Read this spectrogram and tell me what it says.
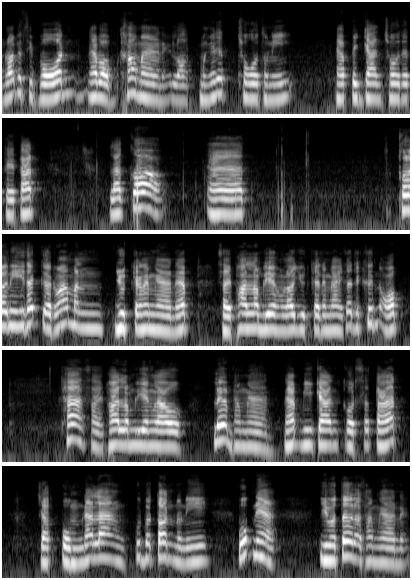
380 โวลต์นะครับผมเข้ามาเนี่ยหลอดมันก็จะโชว์ตรงนี้นะครับเป็นการโชว์สเตตัสแล้วก็กรณีถ้าเกิดว่ามันหยุดการทำงานนะครับ สายพานลำเลียงของเราหยุดการทำงานก็จะขึ้นออฟถ้าสายพานลำเลียงเราเริ่มทำงานนะครับ มีการกดสตาร์ทจากปุ่มด้านล่างพุทบัตตอนตัวนี้ ปุ๊บเนี่ยอินเวอร์เตอร์เราทำงานเนี่ย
